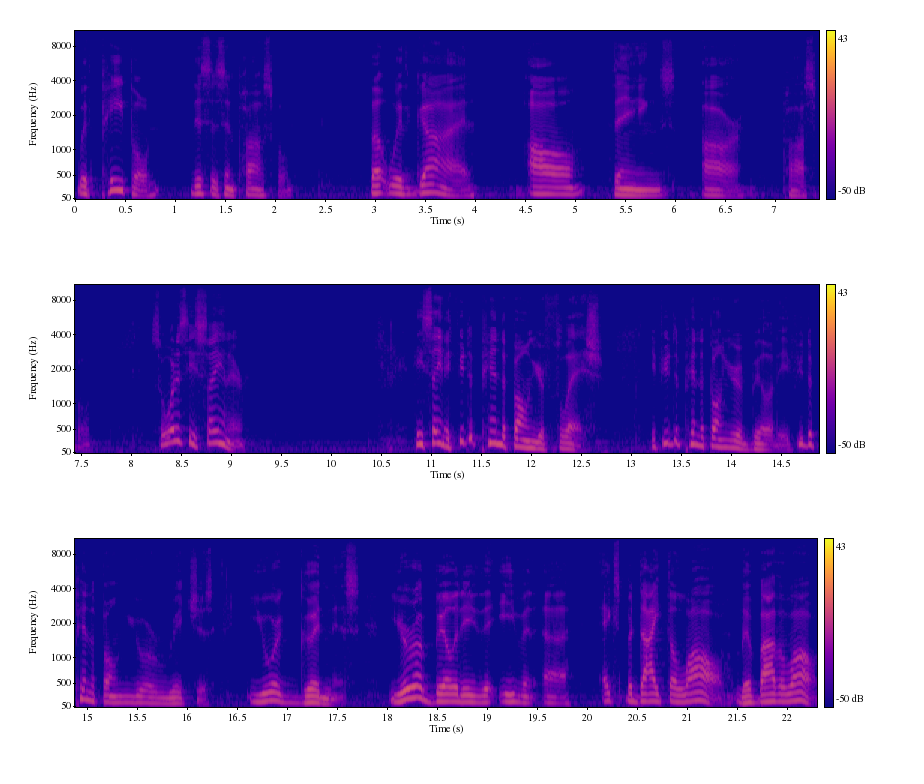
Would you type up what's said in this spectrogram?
With people, this is impossible but with God, all things are possible. So, what is he saying there? He's saying if you depend upon your flesh, if you depend upon your ability, if you depend upon your riches, your goodness, your ability to even uh, expedite the law, live by the law,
